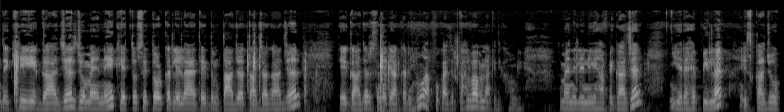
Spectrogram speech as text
देखिए ये गाजर जो मैंने खेतों से तोड़ कर ले लाया था, एकदम ताज़ा ताज़ा गाजर। तो ये गाजर से मैं क्या कर रही हूँ, आपको गाजर का हलवा बना के दिखाऊँगी। मैंने ले ली यहाँ पे गाजर, ये रहे पिलर, इसका जो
